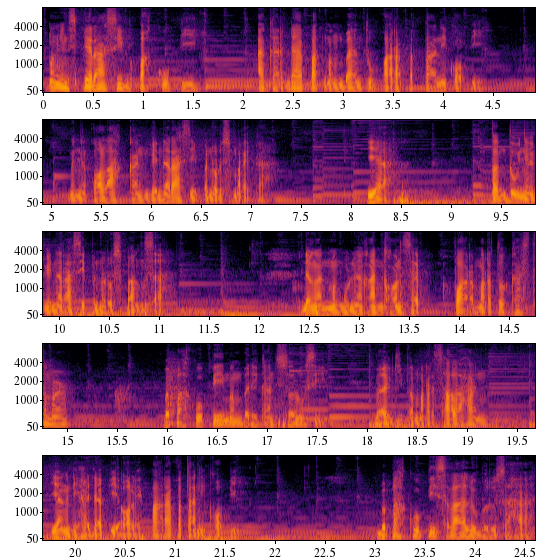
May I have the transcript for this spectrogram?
menginspirasi Bepah Kopi agar dapat membantu para petani kopi menyekolahkan generasi penerus mereka. Ya, tentunya generasi penerus bangsa. Dengan menggunakan konsep farmer to customer, Bepah Kopi memberikan solusi bagi permasalahan yang dihadapi oleh para petani kopi. Bepah Kopi selalu berusaha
